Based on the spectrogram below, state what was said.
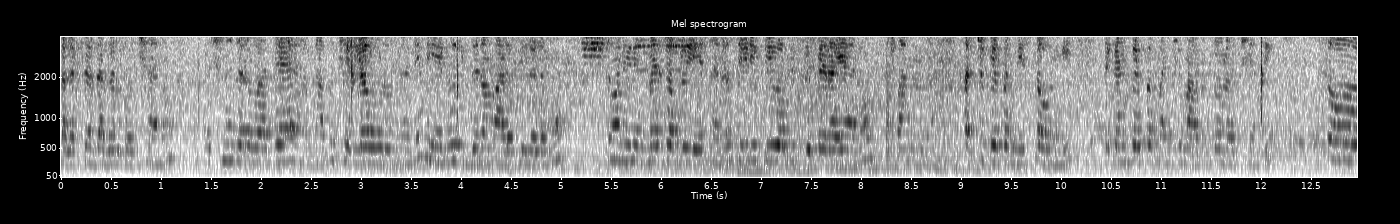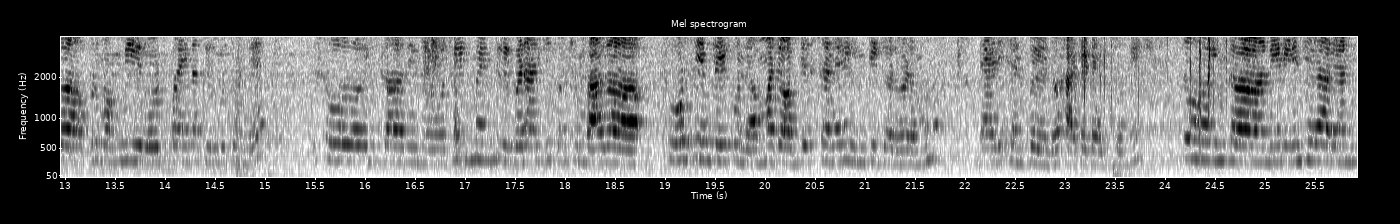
కలెక్టర్ దగ్గరకు వచ్చాను. వచ్చిన తర్వాతే నాకు చెల్లె కూడా ఉన్నది. నేను ఇద్దరం ఆడపిల్లలము. సో నేను ఎంఎస్డబ్ల్యూ చేశాను. సిడిపిఓకి ప్రిపేర్ అయ్యాను. వన్ ఫస్ట్ పేపర్ మిస్ అవుంది సెకండ్ పేపర్ మంచి మార్క్స్తో వచ్చింది. సో అప్పుడు మమ్మీ రోడ్ పైన తిరుగుతుండే. సో ఇంకా నేను ట్రీట్మెంట్ ఇవ్వడానికి కొంచెం బాగా సోర్స్ ఏం లేకుండే. అమ్మ జాబ్ చేస్తేనే ఇంటికి గడవడము. డాడీ చనిపోయాడు హార్ట్ అటాక్తో సో ఇంకా నేను ఏం చేయాలి అని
